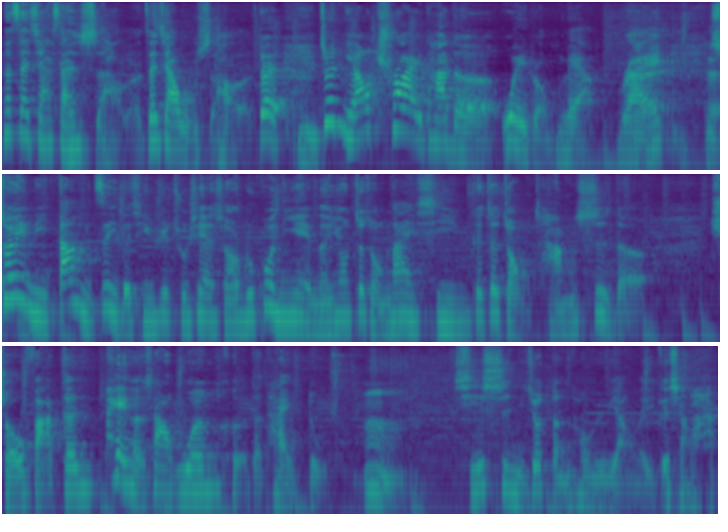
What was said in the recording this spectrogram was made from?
那再加三十好了，再加五十好了。对，就你要 try 它的胃容量，right？所以你当你自己的情绪出现的时候，如果你也能用这种耐心跟这种尝试的手法，跟配合上温和的态度，嗯其实你就等同于养了一个小孩。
